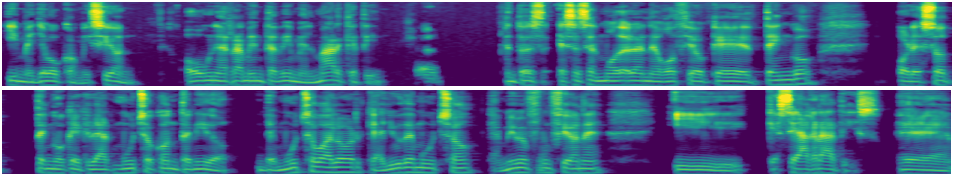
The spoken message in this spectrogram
y me llevo comisión, o una herramienta de email marketing. Entonces, ese es el modelo de negocio que tengo. Por eso tengo que crear mucho contenido de mucho valor, que ayude mucho, que a mí me funcione y que sea gratis. Eh,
